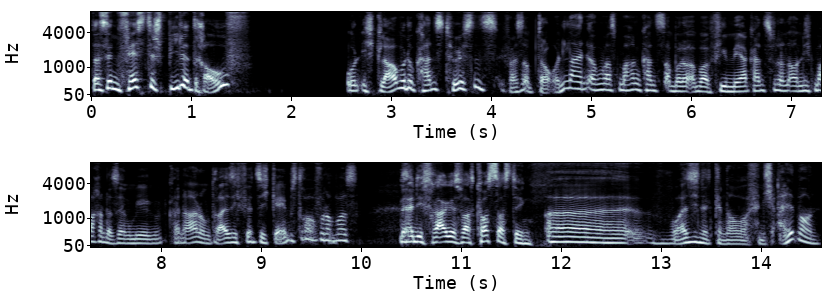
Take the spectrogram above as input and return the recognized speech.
Da sind feste Spiele drauf. Und ich glaube, du kannst höchstens, ich weiß nicht, ob du da online irgendwas machen kannst, aber, aber viel mehr kannst du dann auch nicht machen. Da sind irgendwie, keine Ahnung, 30, 40 Games drauf oder was? Ja, die Frage ist, was kostet das Ding? Äh, weiß ich nicht genau, aber finde ich albern.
